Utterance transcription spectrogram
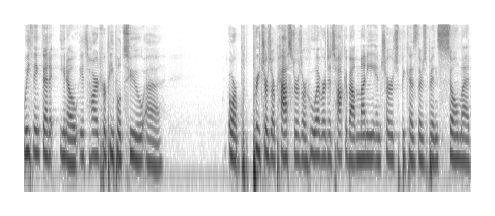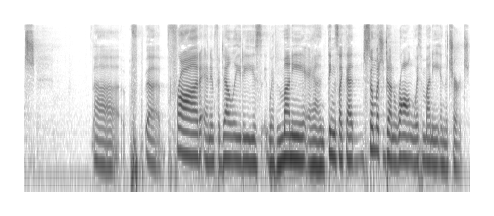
we think that, you know, it's hard for people to, uh, or preachers or pastors or whoever to talk about money in church because there's been so much uh, uh, fraud and infidelities with money and things like that, so much done wrong with money in the church.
